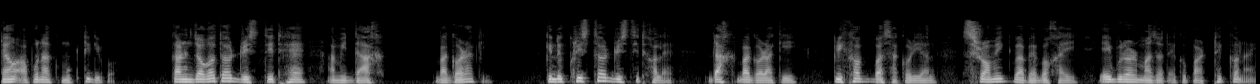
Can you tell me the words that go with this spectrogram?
তেওঁ আপোনাক মুক্তি দিব। কাৰণ জগতৰ দৃষ্টিতহে আমি দাস বা গৰাকী। কিন্তু খ্ৰীষ্টৰ দৃষ্টিত হলে দাস বা গৰাকী কৃষক বা চাকৰিয়াল শ্ৰমিক বা ব্যৱসায়ী এইবোৰৰ মাজত একো পাৰ্থক্য নাই।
